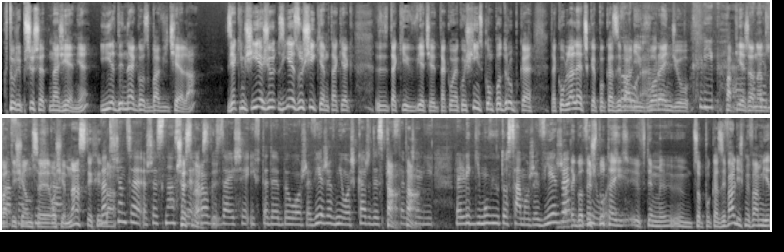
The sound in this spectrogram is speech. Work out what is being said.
który przyszedł na ziemię, jedynego Zbawiciela, z jakimś Jezu, z Jezusikiem, tak jak y, taki, wiecie, taką jakąś chińską podróbkę, taką laleczkę pokazywali Był, w orędziu klip papieża, papieża na 2018 chyba. 2016 16. rok zdaje się i wtedy było, że wierzę w miłość. Każdy z ta, przedstawicieli ta. religii mówił to samo, że wierzę Dlatego w też miłość. tutaj w tym, y, co pokazywaliśmy wam, y,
